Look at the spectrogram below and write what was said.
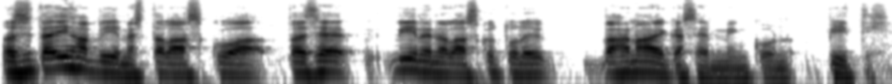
No sitä ihan viimeistä laskua, tai se viimeinen lasku tuli vähän aikaisemmin kuin piti.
